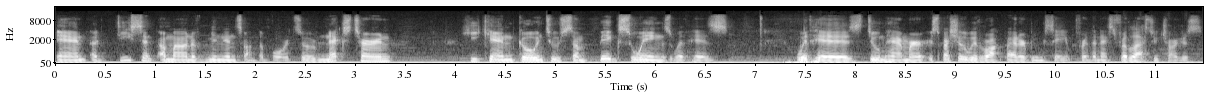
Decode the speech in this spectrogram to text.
and a decent amount of minions on the board. So next turn, he can go into some big swings with his with his Doomhammer, especially with Rockbiter being saved for the next for the last two charges.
